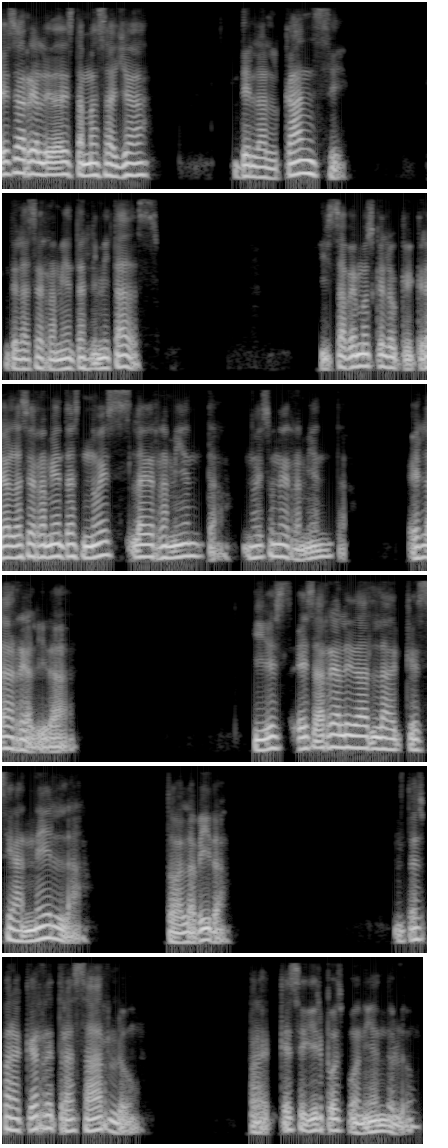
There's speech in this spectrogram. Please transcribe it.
esa realidad está más allá del alcance de las herramientas limitadas. Y sabemos que lo que crea las herramientas no es la herramienta, no es una herramienta, es la realidad. Y es esa realidad la que se anhela toda la vida. Entonces, ¿para qué retrasarlo? ¿Para qué seguir posponiéndolo?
